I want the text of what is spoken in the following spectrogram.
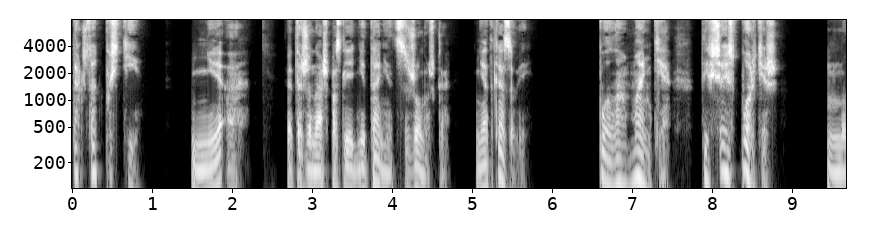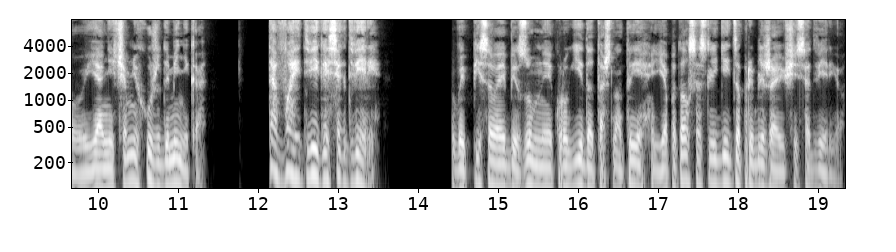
так что отпусти». «Не-а, это же наш последний танец, женушка, не отказывай». «Пола, мантия, ты все испортишь». «Ну, я ничем не хуже Доминика». «Давай двигайся к двери», Выписывая безумные круги до тошноты, я пытался следить за приближающейся дверью.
